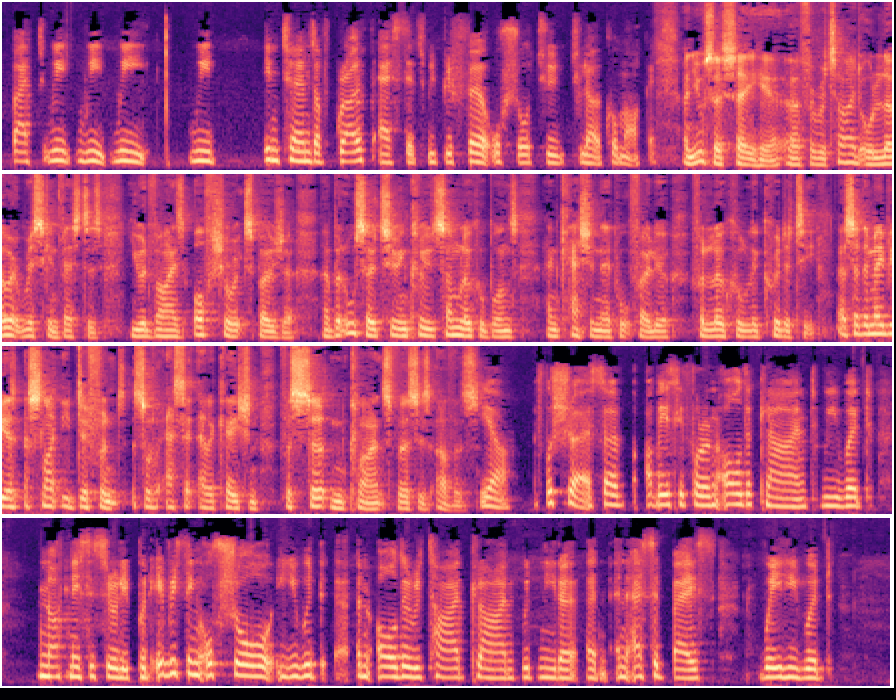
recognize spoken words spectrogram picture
But we we we we in terms of growth assets, we prefer offshore to, to local markets. And you also say here, uh, for retired or lower risk investors, you advise offshore exposure, uh, but also to include some local bonds and cash in their portfolio for local liquidity. Uh, so there may be a, a slightly different sort of asset allocation for certain clients versus others. Yeah, for sure. So obviously for an older client, we would not necessarily put everything offshore. You would, an older retired client would need a, an, an asset base where he would,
